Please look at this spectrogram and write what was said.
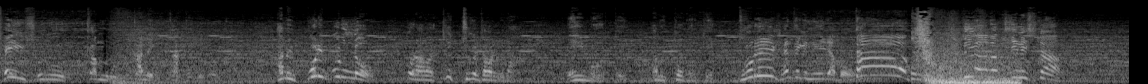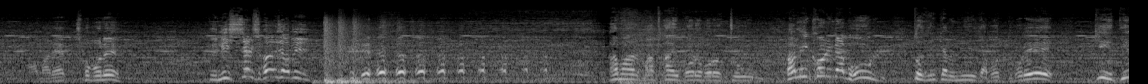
সেই শুরু কামরূপ কামেক্ষা থেকে। আমি পরিপূর্ণ তোরা আমার কিচ্ছু করতে পারবি না। এই মুহূর্তে আমি তোদেরকে ধরে এখান থেকে নিয়ে যাব। তুই আমাকে চিনিস না। আমার এক ছোবলে তুই নিঃশেষ হয়ে যাবি। আমার মাথায় বড় বড় চুল। আমি করি না ভুল। তোদেরকে আমি নিয়ে যাব ধরে। কেঁদে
